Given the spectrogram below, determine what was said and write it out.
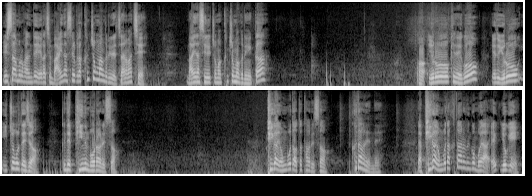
1, 3으로 가는데 얘가 지금 마이너스 1보다 큰 쪽만 그리려 했잖아. 맞지? 마이너스 1 쪽만 큰 쪽만 그리니까, 어, 요렇게 되고, 얘도 요렇게, 이쪽으로 되죠? 근데 B는 뭐라 그랬어? B가 0보다 어떻다 그랬어? 크다 그랬네. 야, B가 0보다 크다는 건 뭐야? 엑- 여기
